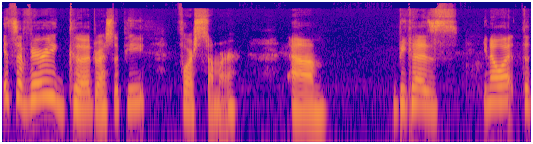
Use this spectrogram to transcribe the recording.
It's a very good recipe for summer, um, because you know what the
